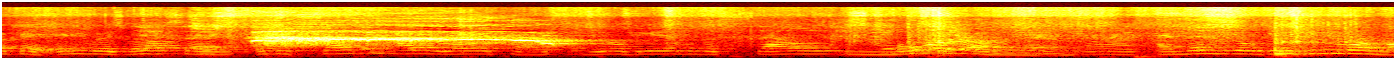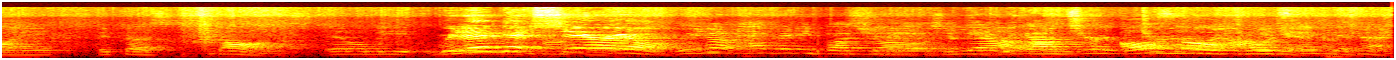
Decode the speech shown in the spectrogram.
okay. Anyways, what I was Yeah, saying, just- if we sell them at a lower price, we'll be able to sell more of them, Alright. and then you'll get even more money because stocks. It'll be. We didn't get cereal. We don't have any budget. So okay? yeah, we gotta um, turn. also turn I was again. thinking Okay.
